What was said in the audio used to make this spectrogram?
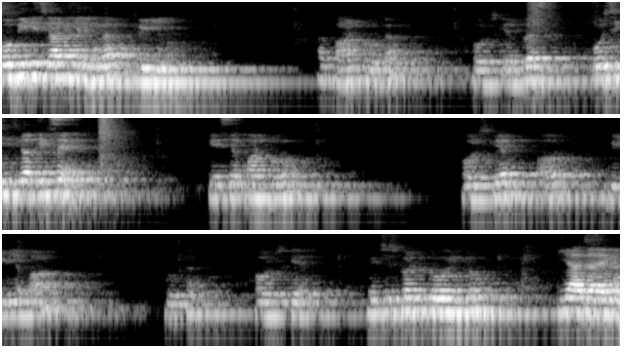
O B किस जगह में लिखूँगा? बी डी अपॉन टू का whole square plus O C किस जगह फिर से A C upon two whole square और बी डी अपॉन टू का। Whole square which is equal to two into ये आ जाएगा।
